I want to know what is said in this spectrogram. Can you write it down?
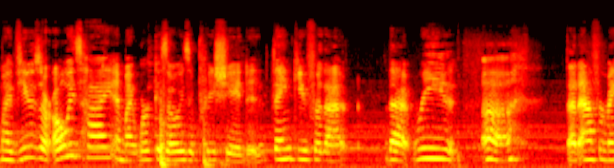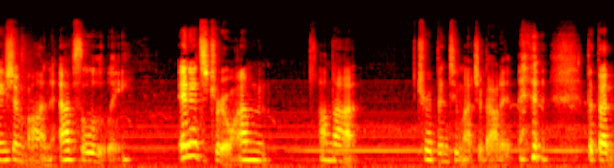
My views are always high, and my work is always appreciated. Thank you for that. That re, uh, that affirmation, Bond. Absolutely, and it's true. I'm, I'm not tripping too much about it. but that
